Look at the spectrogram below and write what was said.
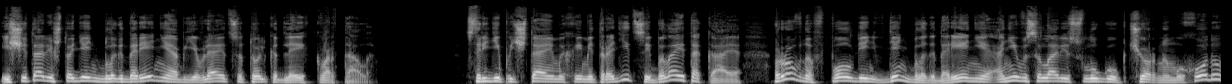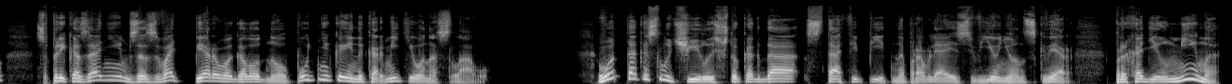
и считали, что День Благодарения объявляется только для их квартала. Среди почитаемых ими традиций была и такая. Ровно в полдень, в День Благодарения, они высылали слугу к черному ходу с приказанием зазвать первого голодного путника и накормить его на славу. Вот так и случилось, что когда Стаффи Пит, направляясь в Юнион-сквер, проходил мимо,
